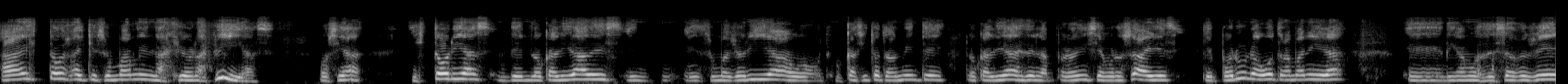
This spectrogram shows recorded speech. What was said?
A estos hay que sumarle las geografías, o sea, historias de localidades, en, su mayoría o, casi totalmente localidades de la provincia de Buenos Aires, que por una u otra manera, eh, digamos, desarrollé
